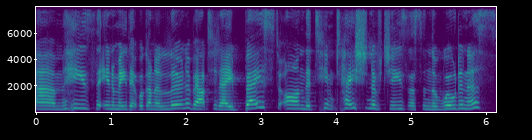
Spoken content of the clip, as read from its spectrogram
um, he's the enemy that we're going to learn about today based on the temptation of Jesus in the wilderness.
